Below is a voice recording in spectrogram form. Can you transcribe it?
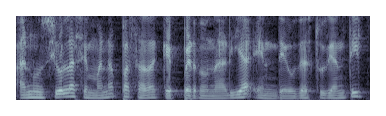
anunció la semana pasada que perdonaría en deuda estudiantil.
